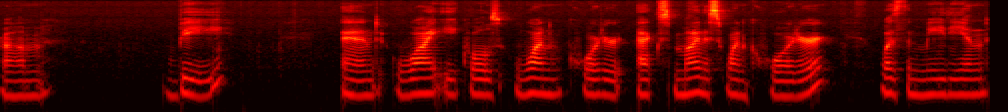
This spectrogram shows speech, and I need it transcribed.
from B, and y equals 1 quarter x minus 1 quarter was the median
